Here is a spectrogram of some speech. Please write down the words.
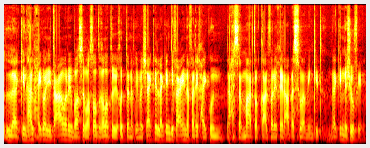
لكن هل حيقعد يتعاور يباصي باصات غلط ويخدنا في مشاكل؟ لكن دفاعيا الفريق حيكون أحسن. ما أتوقع الفريق يلعب اسوء من كده. لكن نشوف يعني.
